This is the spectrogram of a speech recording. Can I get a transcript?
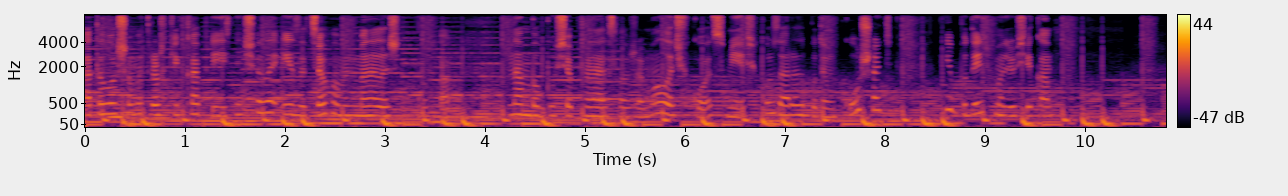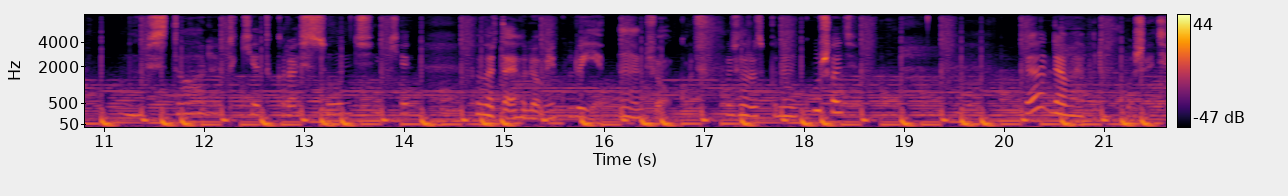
А того, що ми трошки капрізнічали, і за цього він в мене лежить на руках. Нам бабуся принесла вже молочко, сміську. Зараз будемо кушати і будить малюсіка. Ми встали, такі от красунчики. Повертай гольовнику, Люї. Ну, чого, коротше, зараз будемо кушати. Да, давай будемо кушати.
